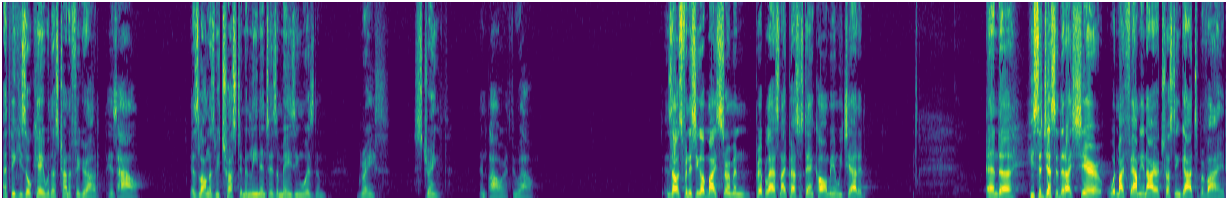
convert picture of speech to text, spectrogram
I think He's okay with us trying to figure out His how as long as we trust Him and lean into His amazing wisdom, grace, strength, and power throughout. As I was finishing up my sermon prep last night, Pastor Stan called me and we chatted. And uh, he suggested that I share what my family and I are trusting God to provide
